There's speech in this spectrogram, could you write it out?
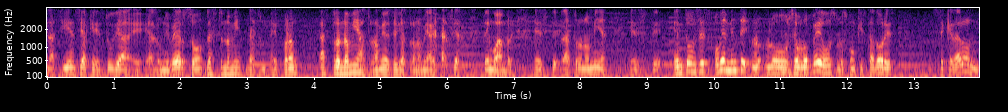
la ciencia que estudia eh, el universo. La astronomía. Eh, perdón. Astronomía. Astronomía, sí, gastronomía, gracias. Tengo hambre. Este, la astronomía. Este, entonces, obviamente, los europeos, los conquistadores, se quedaron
